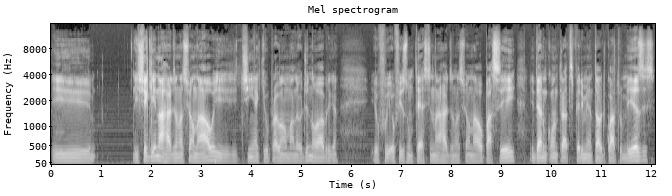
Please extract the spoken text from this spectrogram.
E, e cheguei na Rádio Nacional e tinha aqui o programa Manuel de Nóbrega. Eu, fui, eu fiz um teste na Rádio Nacional, passei, me deram um contrato experimental de quatro meses,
